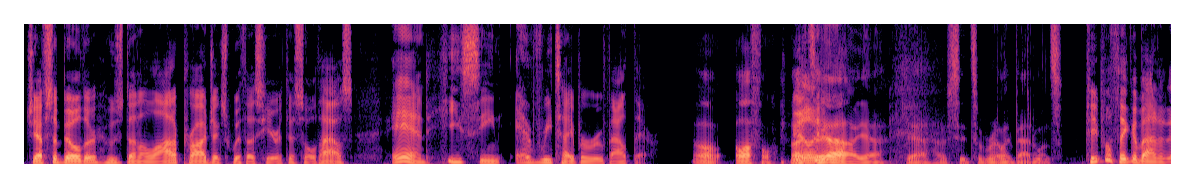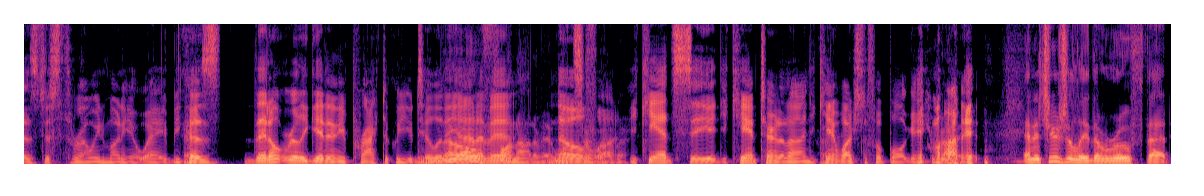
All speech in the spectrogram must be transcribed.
Jeff's a builder who's done a lot of projects with us here at this old house, and he's seen every type of roof out there. Oh, awful. Really? yeah, yeah, yeah. I've seen some really bad ones. People think about it as just throwing money away because they don't really get any practical utility No out of it. fun out of it no whatsoever. fun. You can't see it. You can't turn it on. You can't watch the football game on it. And it's usually the roof that,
